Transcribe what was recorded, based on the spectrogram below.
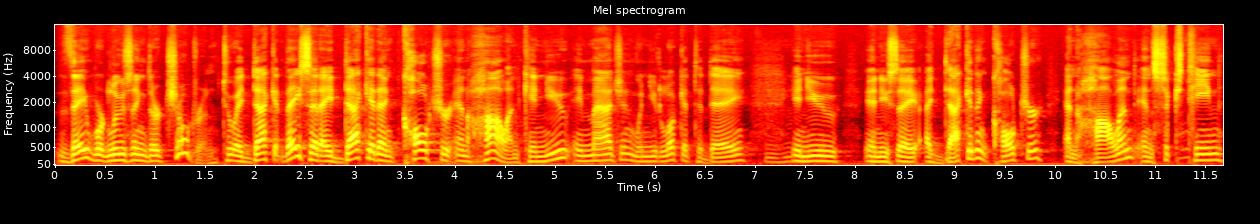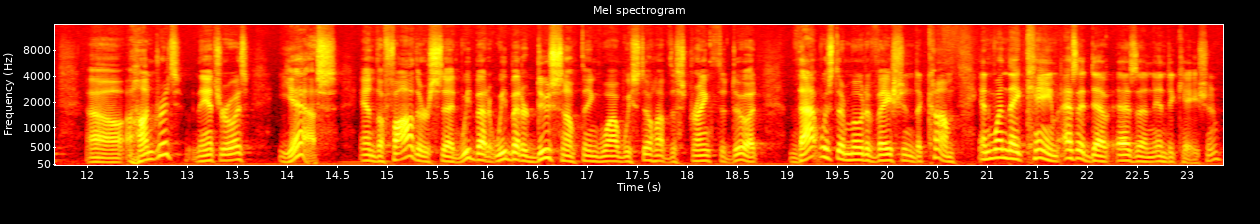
they were losing their children to a decadent, they said a decadent culture in Holland. Can you imagine when you look at today mm-hmm. and you and you say a decadent culture in Holland in 1600s? Uh, the answer was yes. And the father said, we better, we better do something while we still have the strength to do it. That was their motivation to come. And when they came, as, a de- as an indication,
